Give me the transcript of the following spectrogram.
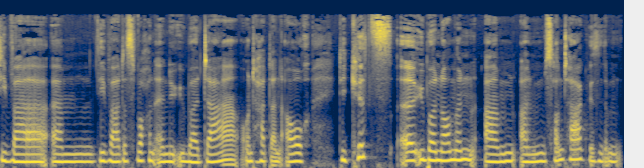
Die war, ähm, die war das Wochenende über da und hat dann auch die Kids äh, übernommen am, am Sonntag. Wir sind, am,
